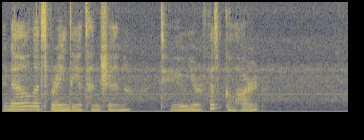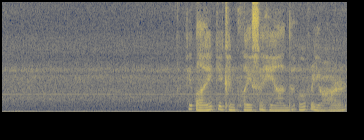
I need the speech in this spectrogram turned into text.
And now let's bring the attention to your physical heart. If you'd like, you can place a hand over your heart.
